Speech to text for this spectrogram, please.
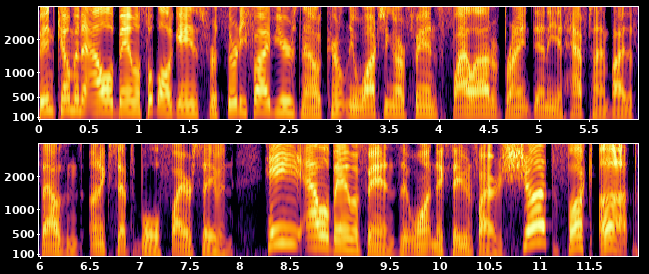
"Been coming to Alabama football games for 35 years now. Currently watching our fans file out of Bryant Denny at halftime by the thousands. Unacceptable. Fire Saban." Hey, Alabama fans that want Nick Saban fired, shut the fuck up.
